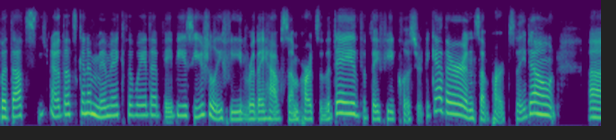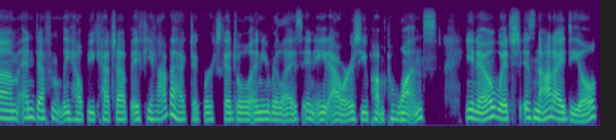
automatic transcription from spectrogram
but that's, you know, that's going to mimic the way that babies usually feed, where they have some parts of the day that they feed closer together and some parts they don't. Um, and definitely help you catch up if you have a hectic work schedule and you realize in eight hours you pumped once, you know, which is not ideal.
